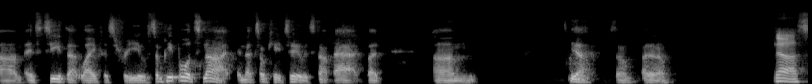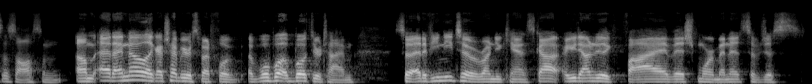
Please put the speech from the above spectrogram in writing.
um, and see if that life is for you some people it's not and that's okay too it's not bad but um, yeah, so I don't know. No, that's that's awesome. Um, Ed, I know like I try to be respectful of well, both your time. So Ed, if you need to run, you can. Scott, are you down to like five ish more minutes of just?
